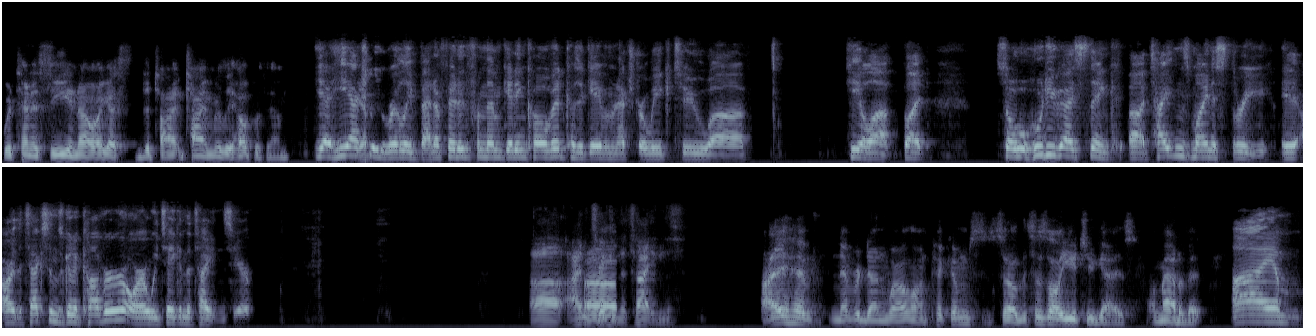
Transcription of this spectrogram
with Tennessee, you know, I guess the time time really helped with him. Yeah, he actually really benefited from them getting COVID because it gave him an extra week to uh, heal up. But so, who do you guys think? Uh, Titans minus three. Are the Texans going to cover, or are we taking the Titans here? Uh, I'm Uh, taking the Titans. I have never done well on pick'ems, so this is all you two guys. I'm out of it. I am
